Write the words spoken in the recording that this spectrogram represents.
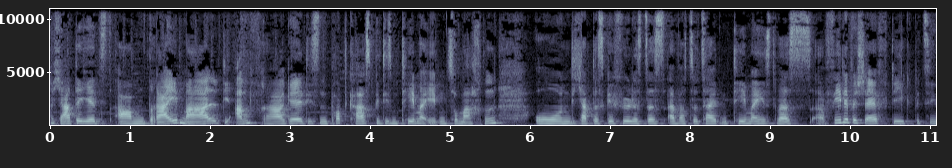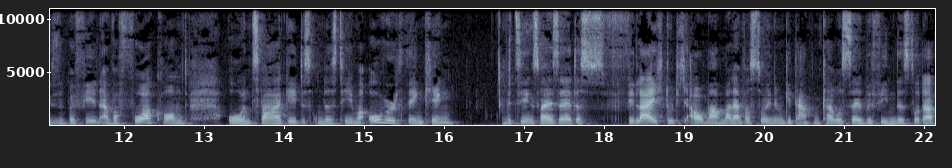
Ich hatte jetzt ähm, dreimal die Anfrage, diesen Podcast mit diesem Thema eben zu machen. Und ich habe das Gefühl, dass das einfach zurzeit ein Thema ist, was äh, viele beschäftigt, beziehungsweise bei vielen einfach vorkommt. Und zwar geht es um das Thema Overthinking beziehungsweise dass vielleicht du dich auch manchmal einfach so in einem Gedankenkarussell befindest oder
